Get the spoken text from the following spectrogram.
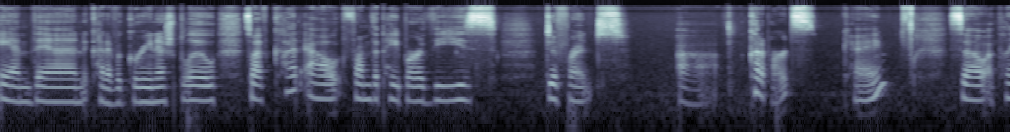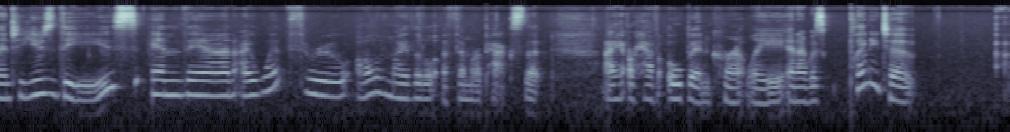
and then kind of a greenish blue. So I've cut out from the paper these different uh, cut aparts. Okay, so I plan to use these and then I went through all of my little ephemera packs that I or have open currently and I was planning to uh,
